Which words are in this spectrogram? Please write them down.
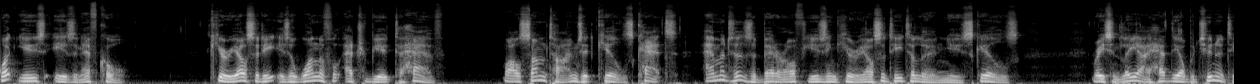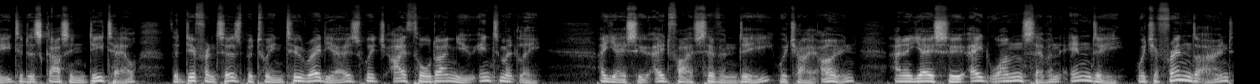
What use is an F call? Curiosity is a wonderful attribute to have. While sometimes it kills cats, amateurs are better off using curiosity to learn new skills. Recently, I had the opportunity to discuss in detail the differences between two radios which I thought I knew intimately a Yaesu 857D, which I own, and a Yaesu 817ND, which a friend owned,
